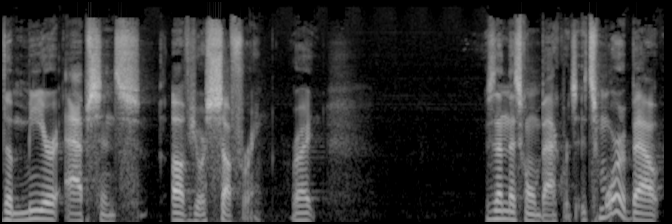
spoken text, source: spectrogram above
the mere absence of your suffering, right? Because then that's going backwards. It's more about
